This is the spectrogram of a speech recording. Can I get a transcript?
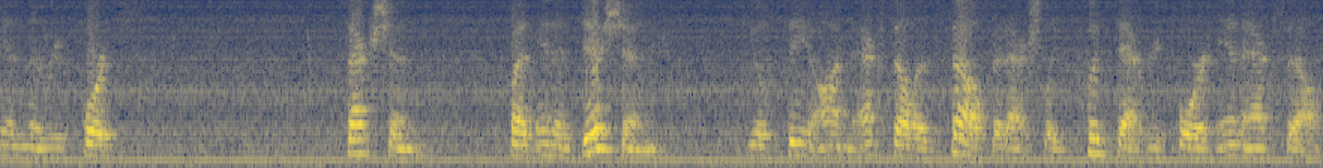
in the reports section. But in addition, you'll see on Excel itself, it actually put that report in Excel.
